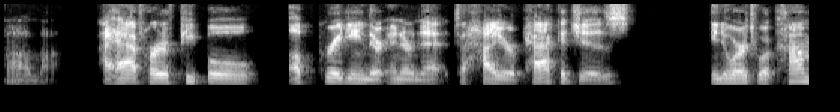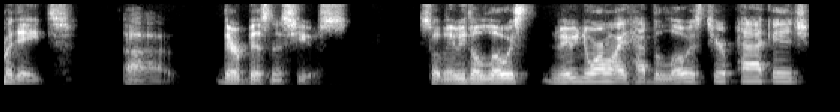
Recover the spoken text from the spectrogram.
Um, I have heard of people upgrading their internet to higher packages in order to accommodate uh, their business use. So maybe the lowest, maybe normally I'd have the lowest tier package,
